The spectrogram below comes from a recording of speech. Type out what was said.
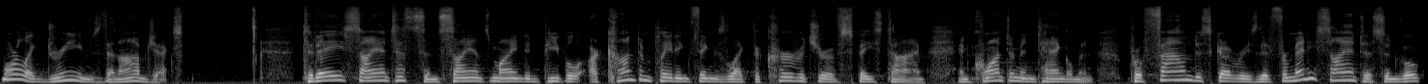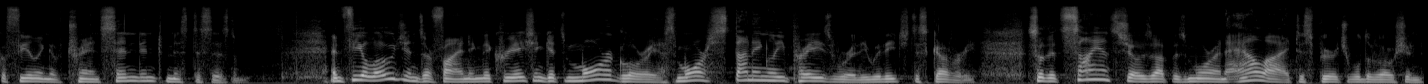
more like dreams than objects. Today, scientists and science minded people are contemplating things like the curvature of space time and quantum entanglement, profound discoveries that for many scientists invoke a feeling of transcendent mysticism. And theologians are finding that creation gets more glorious, more stunningly praiseworthy with each discovery, so that science shows up as more an ally to spiritual devotion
